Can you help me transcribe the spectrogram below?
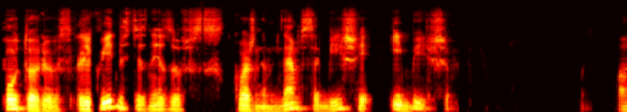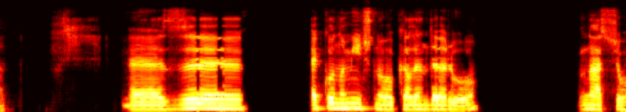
Повторюсь, ліквідності знизу з кожним днем все більше і більше. От. Е, з економічного календарю у нас сього,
